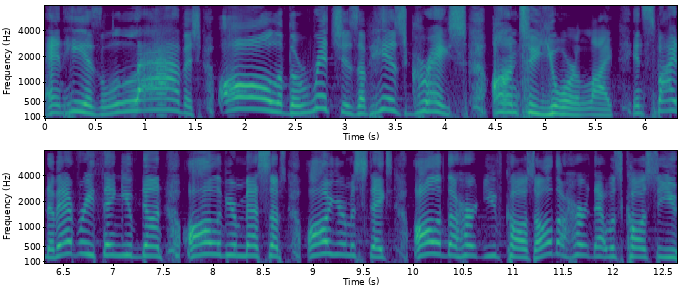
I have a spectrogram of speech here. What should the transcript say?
and he has lavished all of the riches of his grace onto your life. In spite of everything you've done, all of your mess ups, all your mistakes, all of the hurt you've caused, all the hurt that was caused to you,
